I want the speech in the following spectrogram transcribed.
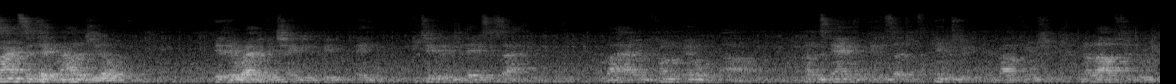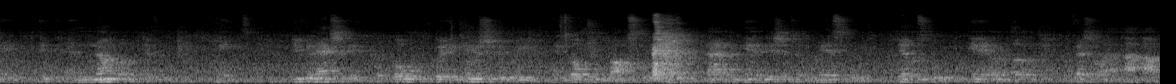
Science and technology, though, is a rapidly changing thing, particularly in today's society. By having a fundamental uh, understanding of things such as chemistry and biochemistry, it allows us to do a, a number of different things. you can actually go with a chemistry degree and go to law school, not in addition to the med school, dental school, any other professional o- o-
